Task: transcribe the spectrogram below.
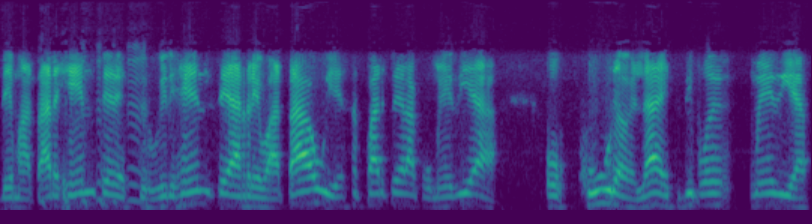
de matar gente, destruir gente, arrebatado, y esa parte de la comedia oscura, ¿verdad? Este tipo de comedia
